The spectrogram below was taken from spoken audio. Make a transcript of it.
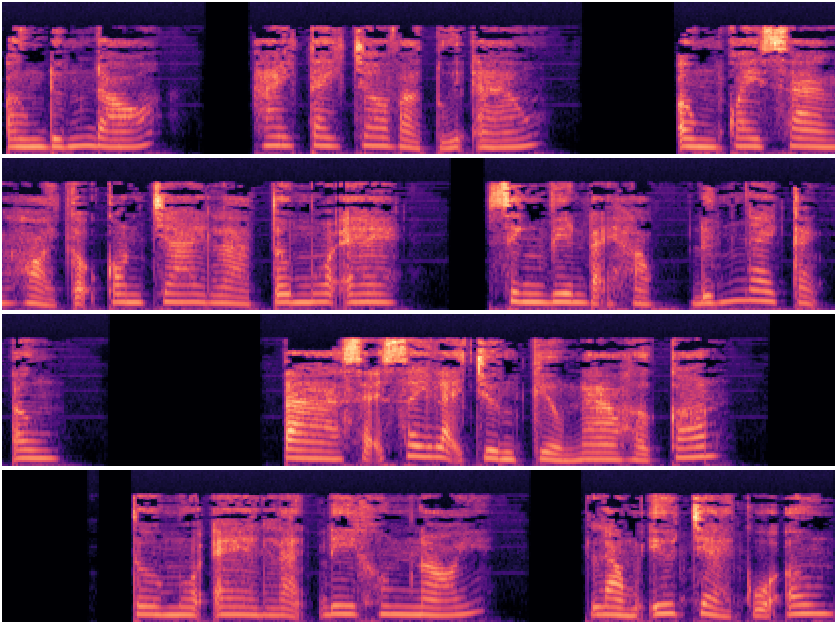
Ông đứng đó, hai tay cho vào túi áo. Ông quay sang hỏi cậu con trai là Tomoe, sinh viên đại học đứng ngay cạnh ông. Ta sẽ xây lại trường kiểu nào hả con? Tomoe lặng đi không nói. Lòng yêu trẻ của ông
